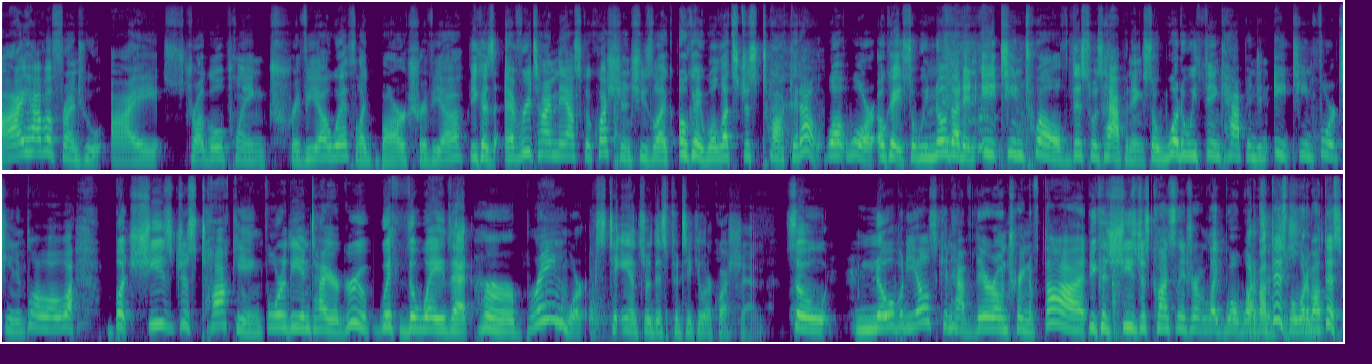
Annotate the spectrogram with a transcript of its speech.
I have a friend who I struggle playing trivia with, like bar trivia, because every time they ask a question, she's like, okay, well, let's just talk it out. What war? Okay, so we know that in 1812 this was happening. So what do we think happened in 1814 and blah, blah, blah. But she's just talking for the entire group with the way that her brain works to answer this particular question. So nobody else can have their own train of thought because she's just constantly trying like, well, what That's about this? Well, what about this?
